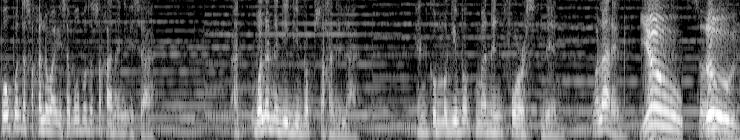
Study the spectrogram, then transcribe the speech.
pupunta sa kaliwa isa, pupunta sa kanan yung isa, at wala nag-give up sa kanila, and kung mag-give up man and forced din, wala rin. You So, lose.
